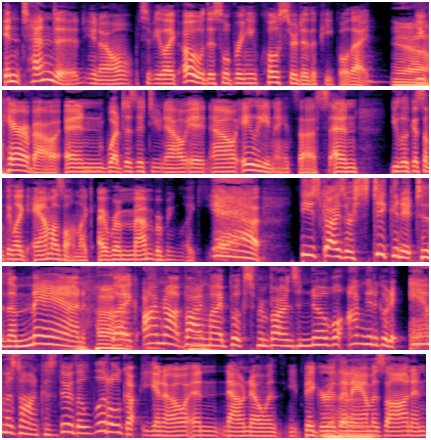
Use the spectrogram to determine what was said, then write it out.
intended you know to be like oh this will bring you closer to the people that Yeah. you care about. And what does it do now? It now alienates us. And you look at something like Amazon. Like I remember being like, yeah, these guys are sticking it to the man. like I'm not buying my books from Barnes and Noble. I'm going to go to Amazon because they're the little guy, you know. And now no one bigger than Amazon. And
